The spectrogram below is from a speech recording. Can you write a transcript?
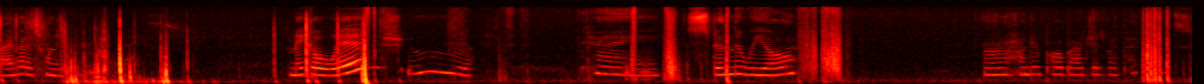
5 out of 20. Nice. Make a wish? Ooh. Okay. Spin the wheel. Uh, 100 paw badges by pets.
